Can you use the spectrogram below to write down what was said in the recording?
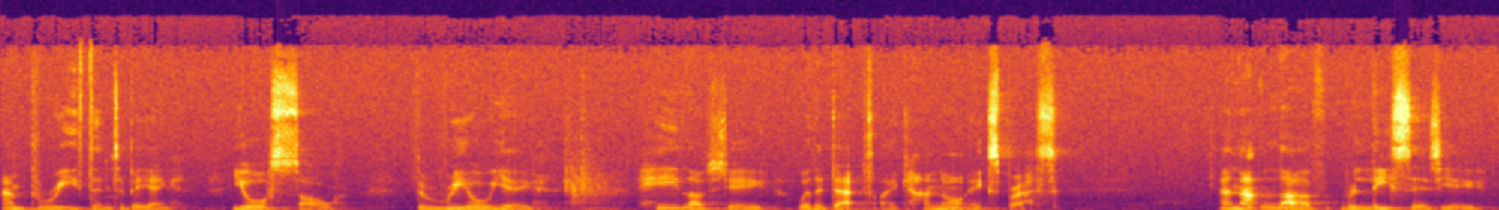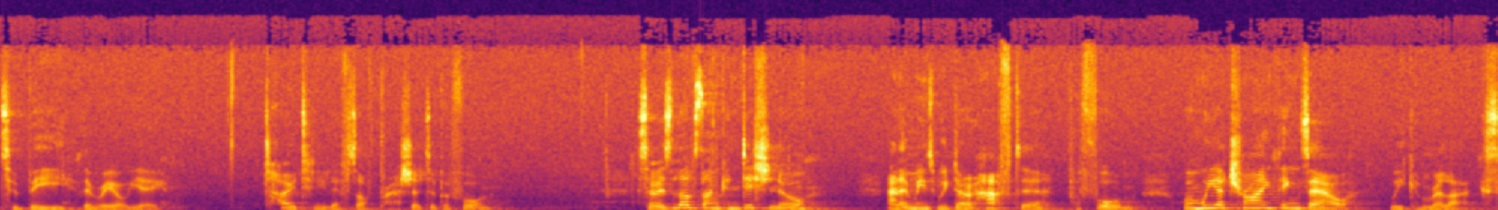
and breathed into being. Your soul, the real you. He loves you with a depth I cannot express. And that love releases you to be the real you totally lifts off pressure to perform. So his love's unconditional, and it means we don't have to perform. When we are trying things out, we can relax.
